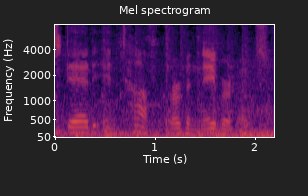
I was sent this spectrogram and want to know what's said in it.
instead in tough urban neighborhoods.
